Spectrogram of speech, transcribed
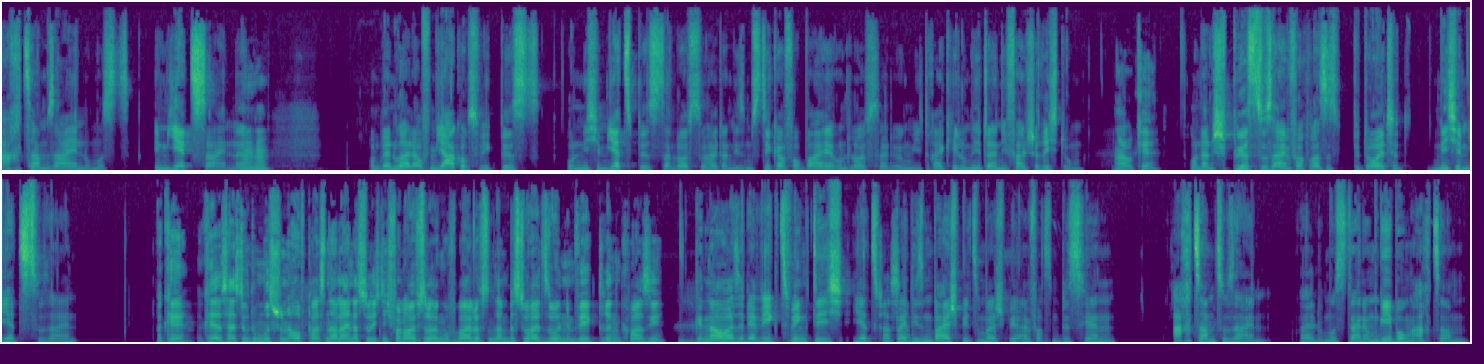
achtsam sein, du musst im Jetzt sein. Ne? Mhm. Und wenn du halt auf dem Jakobsweg bist und nicht im Jetzt bist, dann läufst du halt an diesem Sticker vorbei und läufst halt irgendwie drei Kilometer in die falsche Richtung. Ah, okay. Und dann spürst du es einfach, was es bedeutet, nicht im Jetzt zu sein. Okay, okay. Das heißt, du, du musst schon aufpassen, allein, dass du dich nicht verläufst oder irgendwo vorbeiläufst und dann bist du halt so in dem Weg drin quasi. Genau, also der Weg zwingt dich jetzt Krass, bei ja. diesem Beispiel zum Beispiel einfach so ein bisschen achtsam zu sein, weil du musst deine Umgebung achtsam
